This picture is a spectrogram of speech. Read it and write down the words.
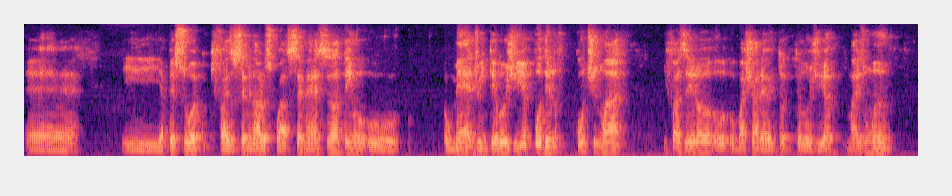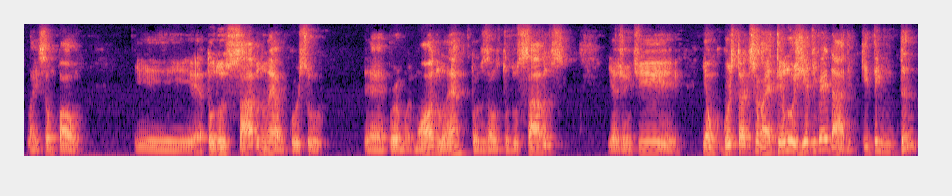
É, e a pessoa que faz o seminário, os quatro semestres, ela tem o, o, o médio em teologia, podendo continuar e fazer o, o, bacharel em teologia mais um ano, lá em São Paulo. E é todo sábado, né? É um curso é, por módulo, né? Todos, todos os sábados. E a gente. E é um curso tradicional, é teologia de verdade, porque tem tanto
